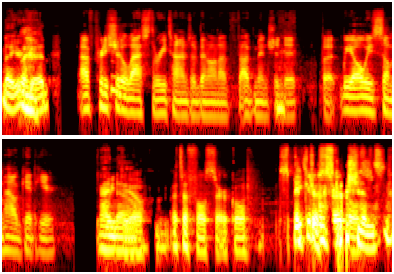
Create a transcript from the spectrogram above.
you're good. I'm pretty sure the last three times I've been on, I've I've mentioned it, but we always somehow get here. I we know. do. It's a full circle. Speaking of circles,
